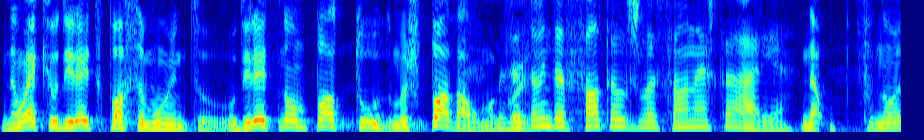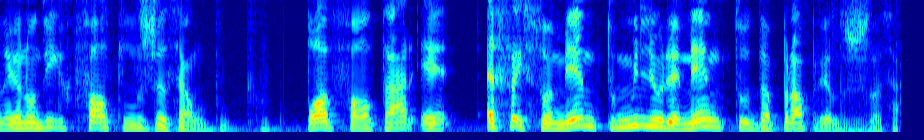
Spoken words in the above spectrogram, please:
Não é que o direito possa muito, o direito não pode tudo, mas pode alguma mas coisa. Mas então ainda falta legislação nesta área? Não, não, eu não digo que falte legislação. O que pode faltar é afeiçoamento, melhoramento da própria legislação.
